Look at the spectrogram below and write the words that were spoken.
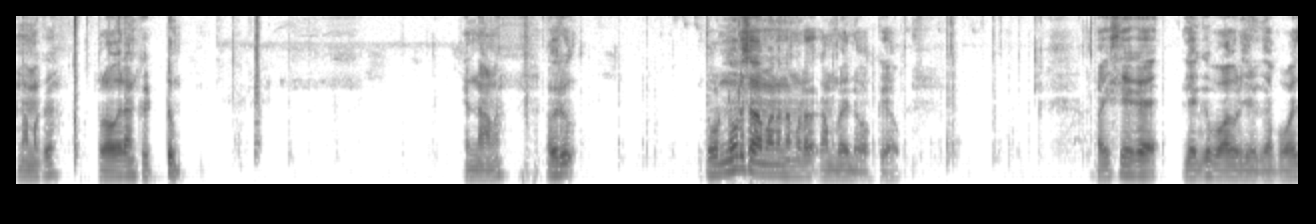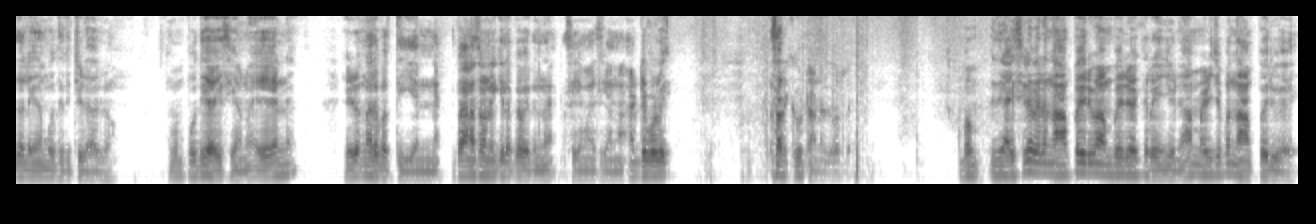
നമുക്ക് പ്രോഗ്രാം കിട്ടും എന്നാണ് ഒരു തൊണ്ണൂറ് ശതമാനം നമ്മുടെ കംപ്ലൈന്റ് ഓക്കെ ആവും. പൈസയൊക്കെ ലെഗ് പോകാതെ പിടിച്ചെടുക്കുക പോയതല്ലെങ്കിൽ നമുക്ക് തിരിച്ചിടാമല്ലോ. അപ്പം പുതിയ ഐ സി ആണ്. എ എൻ എഴുപത്തിനാല് പത്ത് എൻ പാനസോണിക്കിലൊക്കെ വരുന്ന സെയിം ഐ സി ആണ്. അടിപൊളി സർക്യൂട്ടാണ് ഇതുവരെ അപ്പം ഇത് ഐ സിയുടെ വില നാൽപ്പത് രൂപ അമ്പത് രൂപയൊക്കെ റേഞ്ച് വരും ഞാൻ മേടിച്ചപ്പോൾ നാൽപ്പത് രൂപയായി.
